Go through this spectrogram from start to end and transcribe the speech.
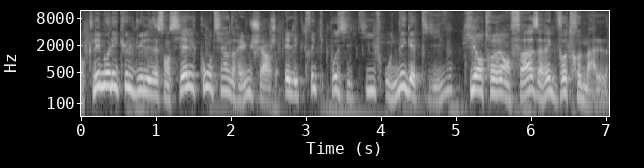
Donc les molécules d'huiles essentielles contiendraient une charge électrique positive ou négative qui entrerait en phase avec votre mal.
